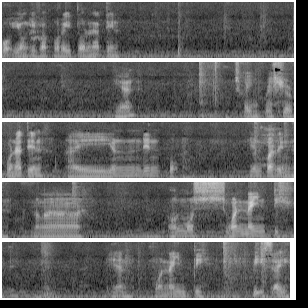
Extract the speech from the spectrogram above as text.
po yung evaporator natin. Yan. Tsaka yung pressure po natin ay yun din po. Yun pa rin. Mga almost 190. Ayan, 190 PSI.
